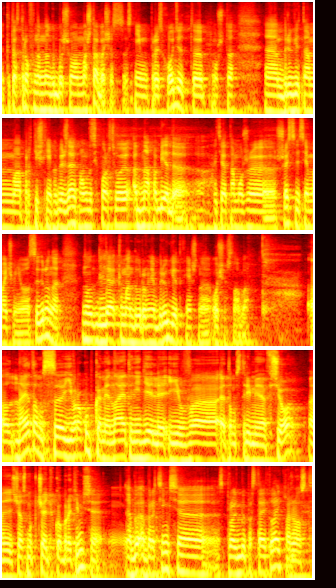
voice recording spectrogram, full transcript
катастрофа намного большего масштаба сейчас с ним происходит, э, потому что э, Брюги там а, практически не побеждает. По-моему, до сих пор всего одна победа, хотя там уже 6 или 7 матчей у него сыграно. Но ну, для команды уровня Брюги это, конечно, очень слабо. Э, на этом с Еврокубками на этой неделе и в этом стриме все. Сейчас мы к чатику обратимся. Об, обратимся с просьбой поставить лайки. Пожалуйста.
